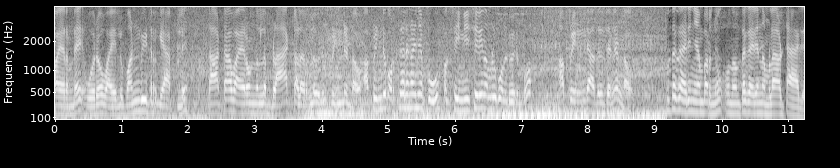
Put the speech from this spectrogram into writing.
വയറിന്റെ ഓരോ വയറിലും വൺ മീറ്റർ ഗ്യാപ്പിൽ ടാറ്റ വയർ എന്നുള്ള ബ്ലാക്ക് കളറിൽ ഒരു പ്രിന്റ് ഉണ്ടാവും. ആ പ്രിന്റ് കുറച്ച് നേരം കഴിഞ്ഞാൽ പോകും പക്ഷേ ഇനീഷ്യലി നമ്മൾ കൊണ്ടുവരുമ്പോൾ ആ പ്രിന്റ് അതിൽ തന്നെ ഉണ്ടാവും. ഒന്നാമത്തെ കാര്യം ഞാൻ പറഞ്ഞു ഒന്നാമത്തെ കാര്യം നമ്മളെ ആ ടാഗ്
